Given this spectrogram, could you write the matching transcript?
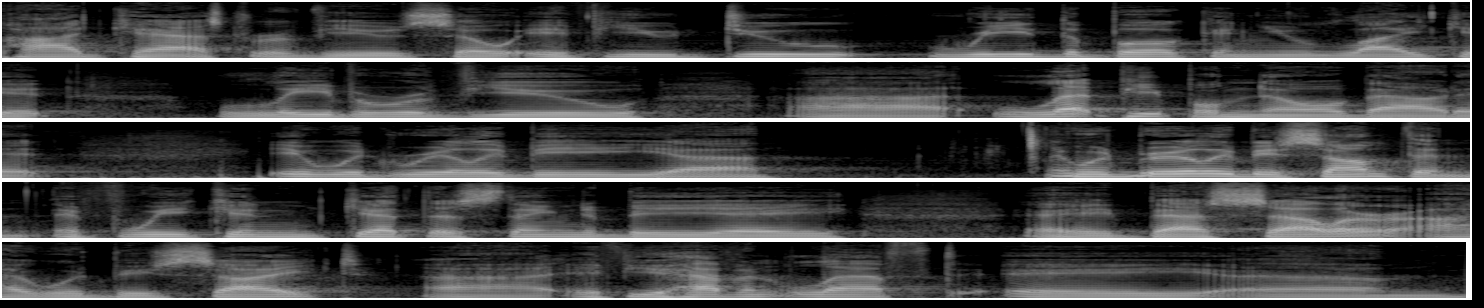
podcast reviews. So if you do read the book and you like it, leave a review, uh, let people know about it. It would really be uh, it would really be something if we can get this thing to be a a bestseller, I would be psyched. Uh, if you haven't left a, um,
